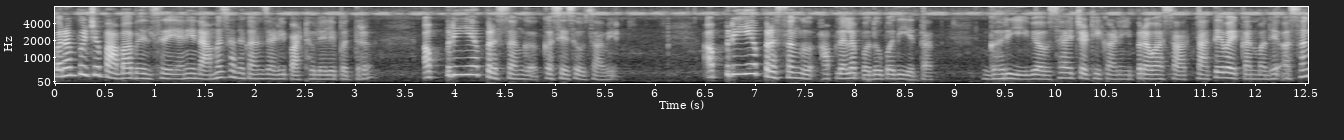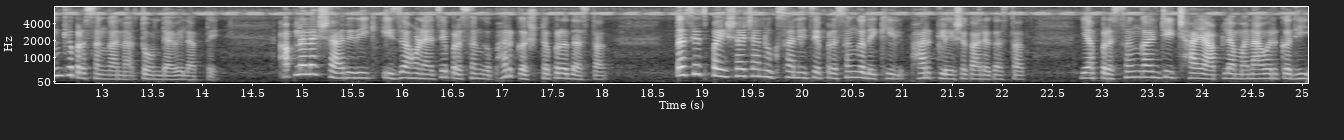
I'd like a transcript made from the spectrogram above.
परमपूज्य बाबा भेलसरे यांनी नामसाधकांसाठी पाठवलेले पत्र अप्रिय प्रसंग कसे सोसावे? अप्रिय प्रसंग आपल्याला पदोपदी येतात. घरी व्यवसायाच्या ठिकाणी प्रवासात नातेवाईकांमध्ये असंख्य प्रसंगांना तोंड द्यावे लागते. आपल्याला शारीरिक इजा होण्याचे प्रसंग फार कष्टप्रद असतात. तसेच पैशाच्या नुकसानीचे प्रसंग देखील फार क्लेशकारक असतात. या प्रसंगांची छाया आपल्या मनावर कधी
